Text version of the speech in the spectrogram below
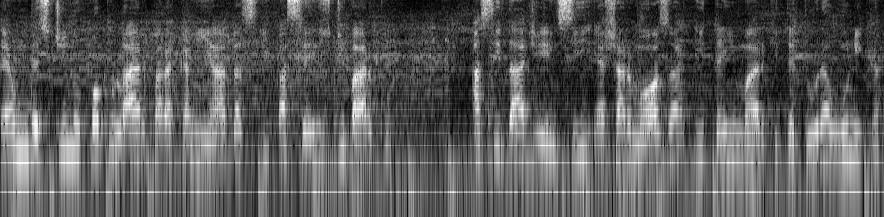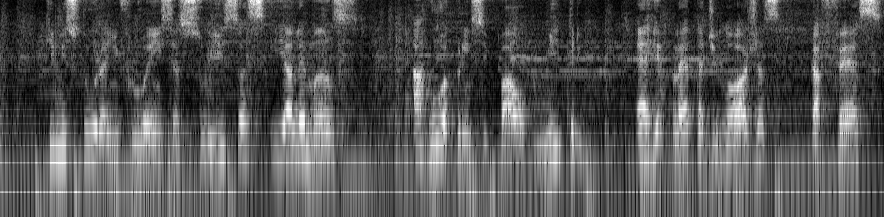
é um destino popular para caminhadas e passeios de barco. A cidade em si é charmosa e tem uma arquitetura única, que mistura influências suíças e alemãs. A rua principal, Mitre, é repleta de lojas, cafés,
